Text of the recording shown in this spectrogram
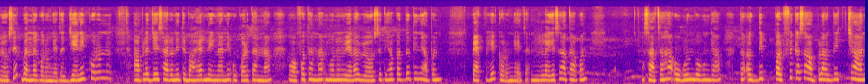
व्यवस्थित बंद करून घ्यायचं. जेणेकरून आपलं जे सारण आहे ते बाहेर निघणार नाही उकळताना वाफवताना म्हणून याला व्यवस्थित ह्या पद्धतीने आपण पॅक हे करून घ्यायचं. लगेच आता आपण साचा हा उघडून बघून घ्या. तर अगदी परफेक्ट असा आपला अगदी छान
